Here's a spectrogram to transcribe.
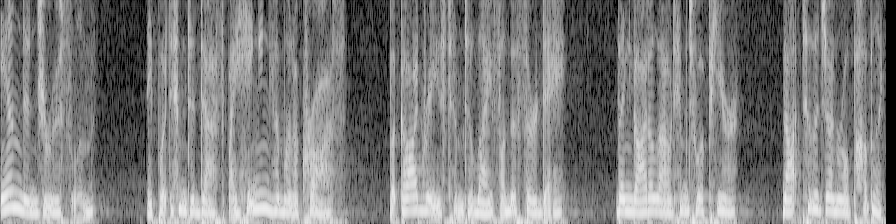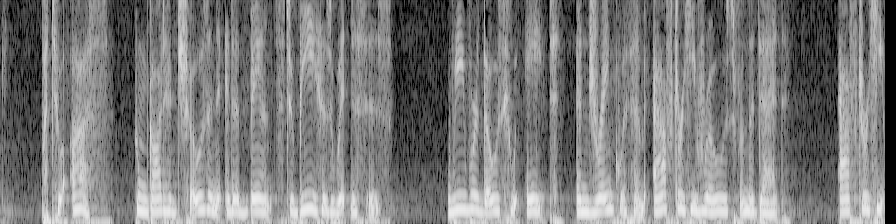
and in Jerusalem. They put him to death by hanging him on a cross, but God raised him to life on the third day. Then God allowed him to appear, not to the general public, but to us, whom God had chosen in advance to be his witnesses. We were those who ate and drank with him after he rose from the dead, after he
